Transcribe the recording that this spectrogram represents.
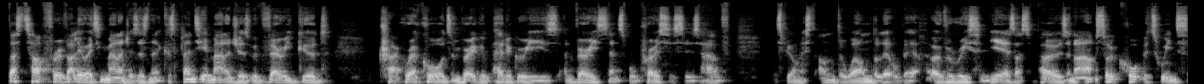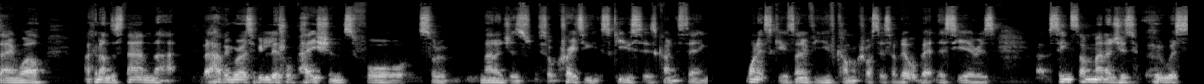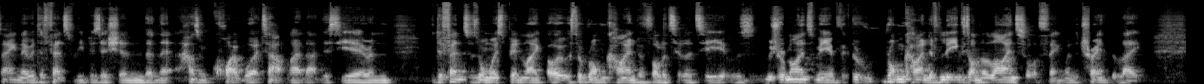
That's tough for evaluating managers, isn't it? Because plenty of managers with very good track records and very good pedigrees and very sensible processes have to be honest, underwhelmed a little bit over recent years, I suppose. And I'm sort of caught between saying, well, I can understand that, but having relatively little patience for sort of managers sort of creating excuses kind of thing. One excuse, I don't know if you've come across this a little bit this year, is I've seen some managers who were saying they were defensively positioned and that hasn't quite worked out like that this year. And the defense has almost been like, oh, it was the wrong kind of volatility. It was, which reminds me of the, the wrong kind of leaves on the line sort of thing when the trains are late,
